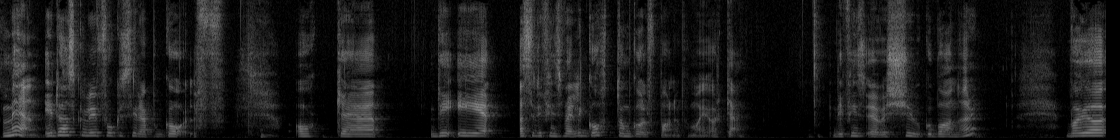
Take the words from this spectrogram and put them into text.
Men idag skulle vi fokusera på golf. Och eh, det är, alltså det finns väldigt gott om golfbanor på Mallorca. Det finns över 20 banor. Vad jag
